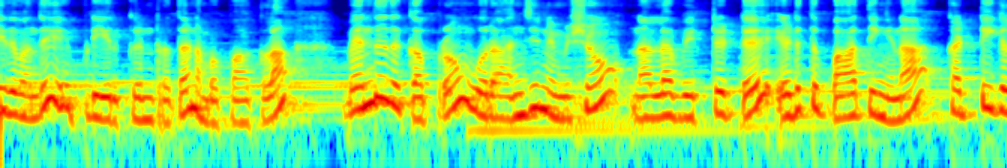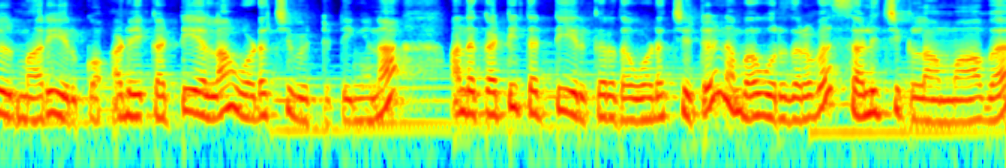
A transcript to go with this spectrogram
இது வந்து எப்படி இருக்குன்றத நம்ம பார்க்கலாம். வெந்ததுக்கப்புறம் ஒரு அஞ்சு நிமிஷம் நல்லா விட்டுட்டு எடுத்து பார்த்தீங்கன்னா கட்டிகள் மாதிரி இருக்கும். அப்படியே கட்டியெல்லாம் உடச்சி விட்டுட்டிங்கன்னா அந்த கட்டி தட்டி இருக்கிறத உடச்சிட்டு நம்ம ஒரு தடவை சளிச்சிக்கலாம் மாவை.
